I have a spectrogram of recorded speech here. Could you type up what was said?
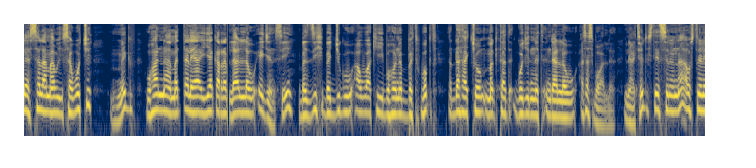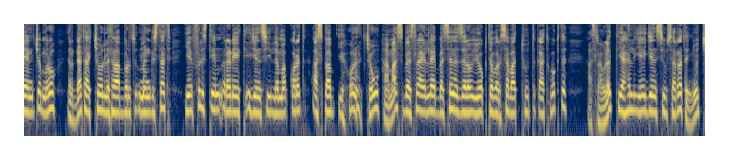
ለሰላማዊ ሰዎች ምግብ፣ ውሃና መጠለያ እያቀረበ ላለው ኤጀንሲ በዚህ በእጅጉ አዋኪ በሆነበት ወቅት እርዳታቸውን መግታት ጎጂነት እንዳለው አሳስበዋል። ዩናይትድ ስቴትስንና አውስትራሊያን ጨምሮ እርዳታቸውን ለተባበሩት መንግሥታት የፍልስጤም ረድኤት ኤጀንሲ ለማቋረጥ አስባብ የሆናቸው ሐማስ በእስራኤል ላይ በሰነዘረው የኦክቶበር ሰባቱ ጥቃት ወቅት ዐሥራ ሁለት ያህል የኤጀንሲው ሠራተኞች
